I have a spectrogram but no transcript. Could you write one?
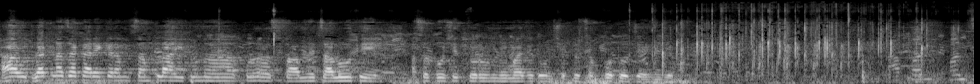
हा उद्घाटनाचा कार्यक्रम संपला. इथून पुढं सामने चालू होतील असं घोषित करून मी माझे दोन शब्द संपवतो. जय हिंद. आपण पंच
